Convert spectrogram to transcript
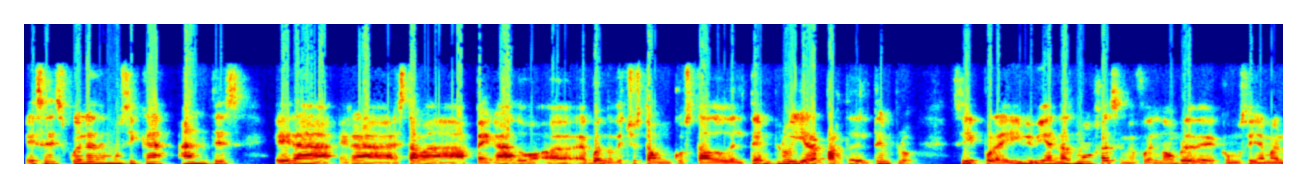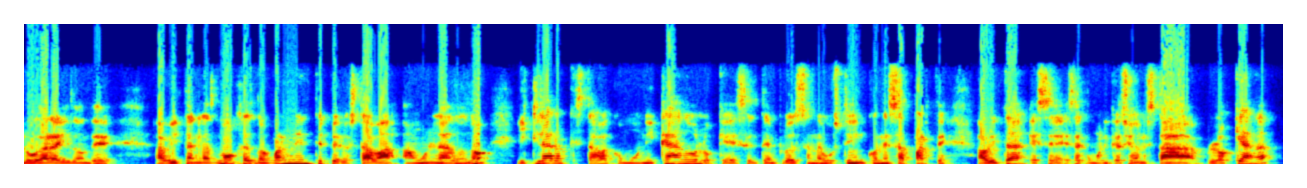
Esa escuela de música antes era, era, estaba pegado, bueno, de hecho está a un costado del templo y era parte del templo. Sí, por ahí vivían las monjas, se me fue el nombre de cómo se llama el lugar ahí donde habitan las monjas normalmente, pero estaba a un lado, ¿no? Y claro que estaba comunicado lo que es el templo de San Agustín con esa parte. Ahorita esa comunicación está bloqueada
